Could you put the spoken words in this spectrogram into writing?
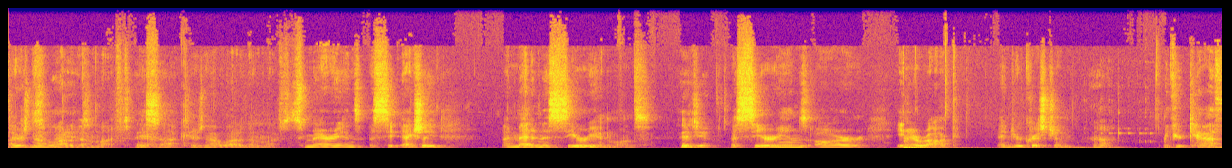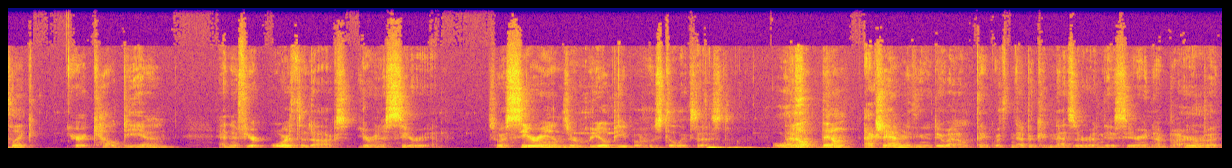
There's not a lot of them left. They suck. There's not a lot of them left. Sumerians, Assy- actually, I met an Assyrian once. Did you? Assyrians are in Iraq, and you're Christian. Uh-huh. If you're Catholic, you're a Chaldean, and if you're Orthodox, you're an Assyrian. So Assyrians are real people who still exist. They don't. They don't actually have anything to do, I don't think, with Nebuchadnezzar and the Assyrian Empire, Hmm. but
